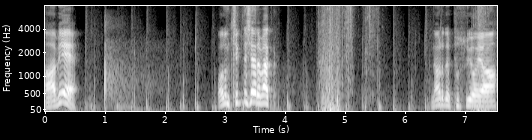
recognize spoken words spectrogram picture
Abi. Oğlum çık dışarı bak. Nerede pusuyor ya?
